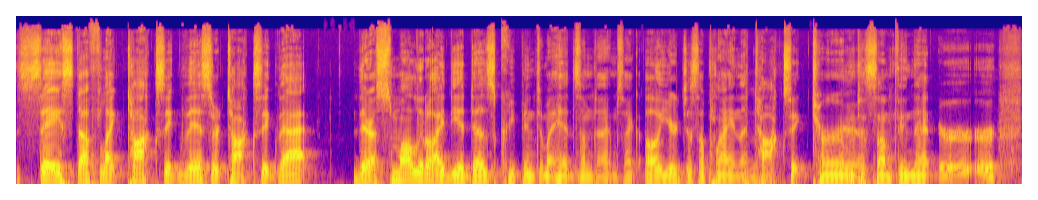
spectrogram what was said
say stuff like toxic this or toxic that, there a small little idea does creep into my head sometimes like oh you're just applying the toxic term to something that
